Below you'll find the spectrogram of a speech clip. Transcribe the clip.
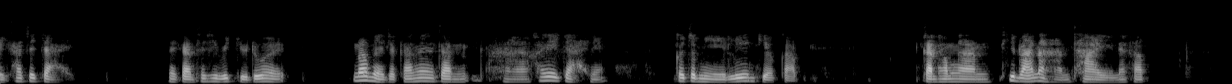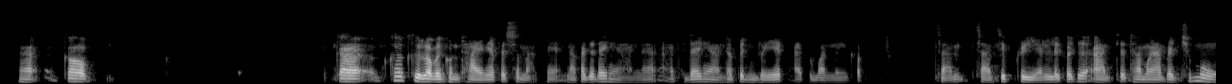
มีค่าใช้จ่าย ในการใช้ชีวิตอยู่ด้วย นอกเหนือจากการในการหาค่าใช้จ่ายเนี่ยก็จะมีเรื่องเกี่ยวกับ การทำงานที่ร้านอาหารไทยนะครับนะก็ก็ก็คือเราเป็นคนไทยเนี่ยไปสมัครเนี่ยเราก็จะได้งานแล้ว อาจจะได้งานถ้าเป็นเวทอาจจะวันหนึ่งกับสามสามสิบเหรียญหรือก็จะอาจจะทำงานเป็นชั่วโมง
